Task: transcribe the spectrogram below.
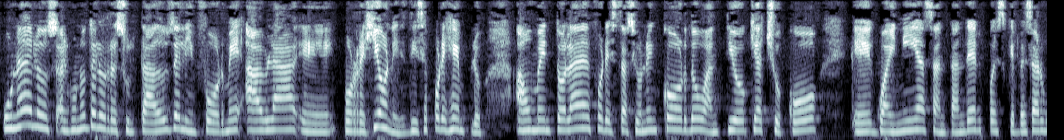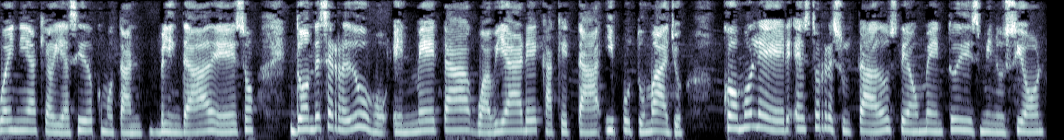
uno de los, algunos de los resultados del informe habla eh, por regiones. Dice, por ejemplo, aumentó la deforestación en Córdoba, Antioquia, Chocó, eh, Guainía, Santander, pues que pesar Guainía, que había sido como tan blindada de eso. ¿Dónde se redujo? En Meta, Guaviare, Caquetá y Putumayo. ¿Cómo leer estos resultados de aumento y disminución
